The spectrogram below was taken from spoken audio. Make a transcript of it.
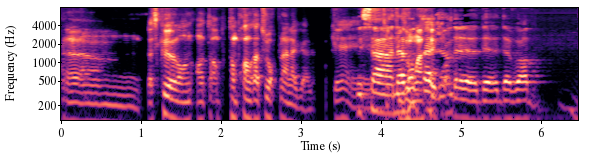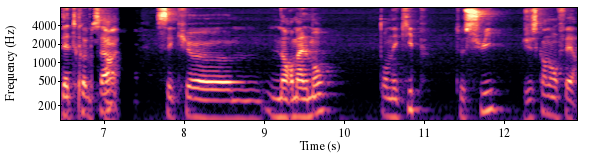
parce que on, t'en prendra toujours plein la gueule. Et, ça a un avantage hein, d'avoir d'être comme ça, c'est que normalement ton équipe te suit jusqu'en enfer.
